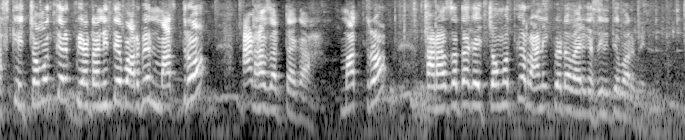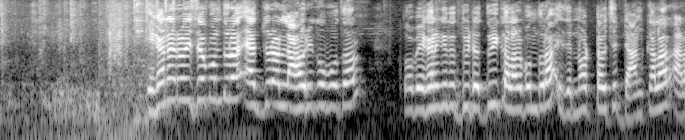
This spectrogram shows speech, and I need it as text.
আজকে এই চমৎকার পেয়ারটা নিতে পারবেন মাত্র আট হাজার টাকা। মাত্র আট হাজার টাকা। এই চমৎকার রানিং পেয়ারটা বাইরের কাছে নিতে পারবেন। এখানে রয়েছে বন্ধুরা, এক জোড়া লাহরি কবুতর। তবে এখানে কিন্তু দুইটা দুই কালার বন্ধুরা। এই যে নটটা হচ্ছে ডান কালার আর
